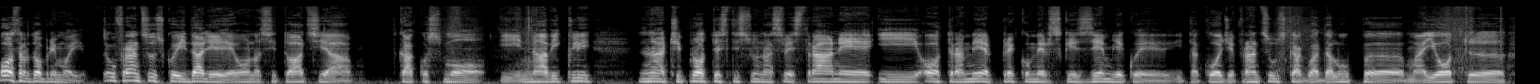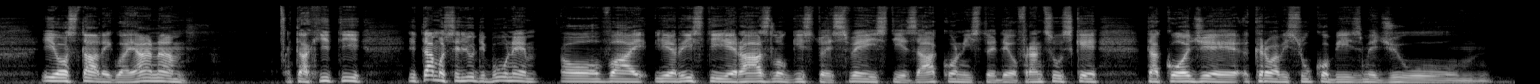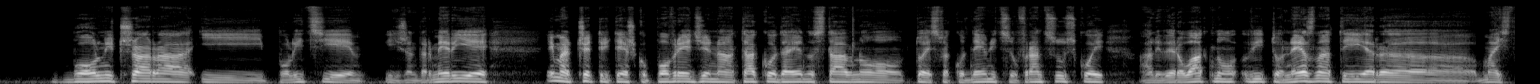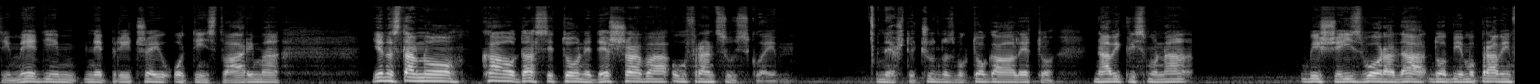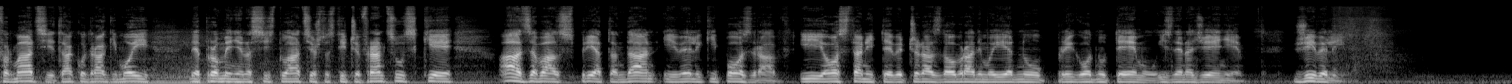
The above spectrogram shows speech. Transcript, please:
Pozdrav dobri moji. U Francuskoj i dalje je ono situacija kako smo i navikli. Znači protesti su na sve strane i otramer prekomerske zemlje koje i također Francuska, Guadalupe, Mayotte eh, i ostale Guajana, Tahiti i tamo se ljudi bune ovaj, jer isti je razlog, isto je sve, isti je zakon, isto je deo Francuske, također krvavi sukobi između bolničara i policije i žandarmerije, ima četiri teško povređena, tako da jednostavno to je svakodnevnica u Francuskoj, ali verovatno vi to ne znate jer uh, majstri mediji ne pričaju o tim stvarima. Jednostavno kao da se to ne dešava u Francuskoj. Nešto je čudno zbog toga, ali eto, navikli smo na više izvora da dobijemo prave informacije. Tako, dragi moji, nepromenjena situacija što se tiče Francuske, a za vas prijatan dan i veliki pozdrav. I ostanite večeras da obradimo jednu prigodnu temu, iznenađenje. Živeli!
